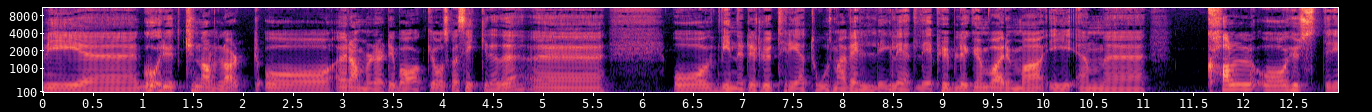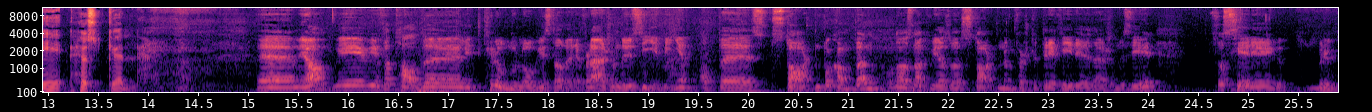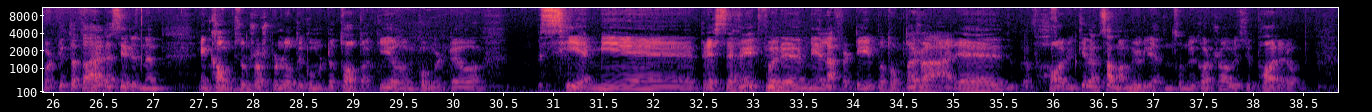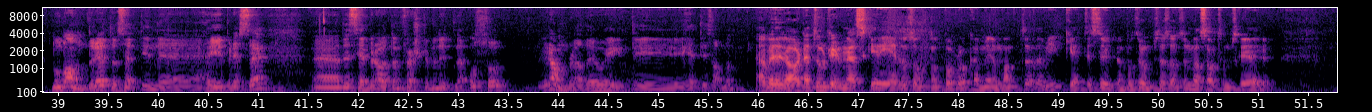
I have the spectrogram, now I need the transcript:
Vi eh, går ut knallhardt og ramler tilbake og skal sikre det. Eh, og vinner til slutt 3-2, som er veldig gledelig. Publikum varma i en eh, kald og hustrig høstkveld. Eh, ja, vi, vi får ta det litt kronologisk, da, dere. For det er som du sier, Bingen, at uh, starten på kampen, og da snakker vi altså starten de første tre-fire, det er som du sier, så ser det brukbart ut, dette her. Det ser ut som en, en kamp som Sarpsborg Lotte kommer til å ta tak i, og de kommer til å semipresse høyt. For uh, med Lafferty på topp der, så er har du ikke den samme muligheten som du kanskje har hvis du parer opp noen andre til å sette inn det høye presset. Det ser bra ut de første minuttene. Og så ramla det jo egentlig helt i sammen. Ja, veldig rart. Jeg tror til og med jeg skrev noe sånt på blokka mi om at de gikk etter strupen på Tromsø, sånn som de har sagt de skal gjøre.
